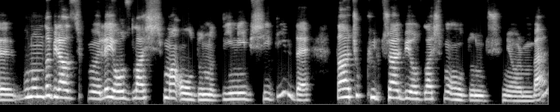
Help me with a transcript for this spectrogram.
E, bunun da birazcık böyle yozlaşma olduğunu, dini bir şey değil de daha çok kültürel bir yozlaşma olduğunu düşünüyorum ben.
